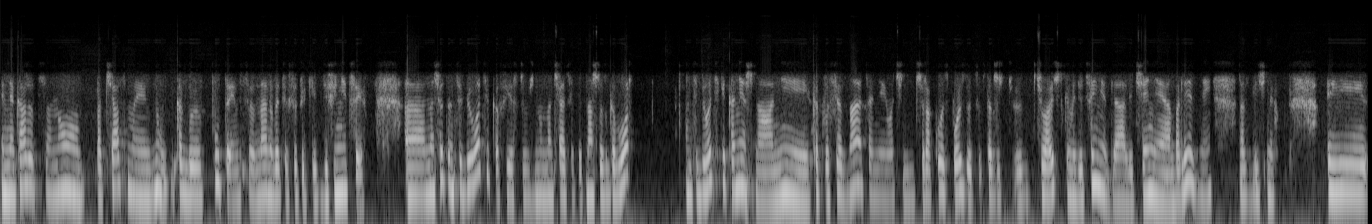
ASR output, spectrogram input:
и мне кажется, ну, подчас мы, ну, как бы путаемся, наверное, в этих все-таки дефинициях. Э, насчет антибиотиков, если уже ну, начать этот наш разговор, Антибиотики, конечно, они, как вы все знаете, они очень широко используются также в человеческой медицине для лечения болезней различных. И,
